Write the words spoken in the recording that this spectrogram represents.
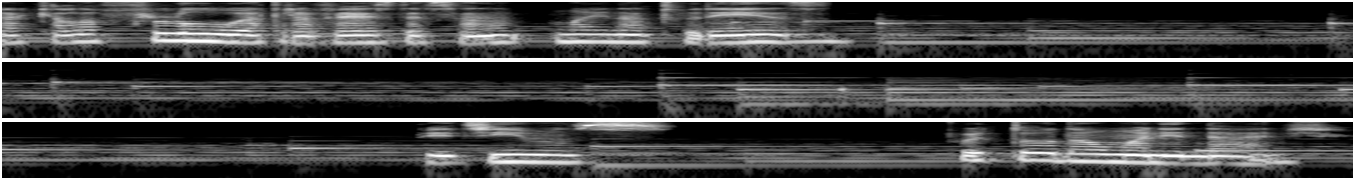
para que ela flua através dessa Mãe Natureza. Pedimos por toda a humanidade.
